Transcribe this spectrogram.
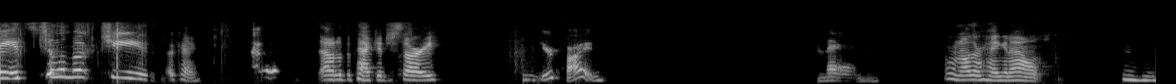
Sorry, it's Tillamook cheese. Okay. Out of the package, sorry. You're fine. Man. Oh, now they're hanging out. Mm-hmm.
